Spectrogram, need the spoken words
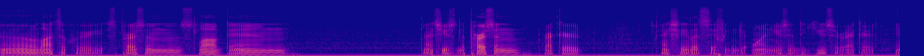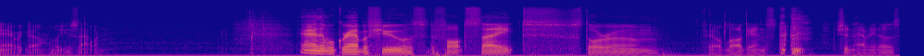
Oh, lots of queries. Persons logged in. That's using the person record. Actually, let's see if we can get one using the user record. Yeah, there we go. We'll use that one. And then we'll grab a few default site, storeroom, failed logins. Shouldn't have any of those.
